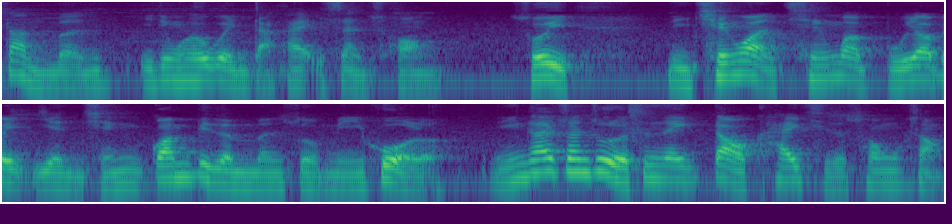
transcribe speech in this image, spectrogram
扇门，一定会为你打开一扇窗。所以你千万千万不要被眼前关闭的门所迷惑了。你应该专注的是那一道开启的窗户上，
